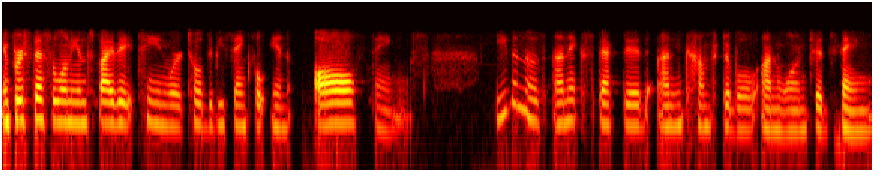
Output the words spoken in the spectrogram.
In 1 Thessalonians 5:18, we're told to be thankful in all things even those unexpected, uncomfortable, unwanted things.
